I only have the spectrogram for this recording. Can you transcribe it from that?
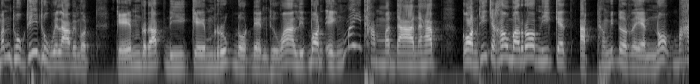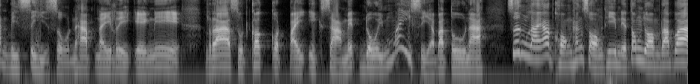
มันถูกที่ถูกเวลาไปหมด เกมรับดีเกมรุกโดดเด่น ถือว่าลิสบอนเองไม่ธรรมดานะครับ ก่อนที่จะเข้ามารอบนี้แกอัดทางมิดเตอร์เรนนอกบ้านไป4-0นะครับ ในลีกเองนี่ล่าสุดก็กดไปอีก 3 เม็ดโดยไม่เสียประตูนะ ซึ่งไลน์อัพของทั้ง 2 ทีมเนี่ยต้องยอมรับว่า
